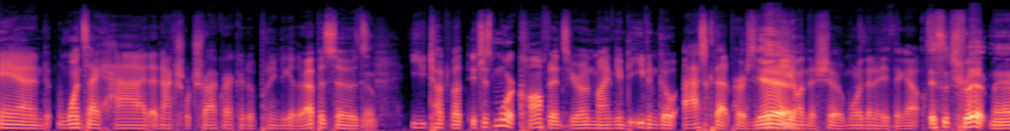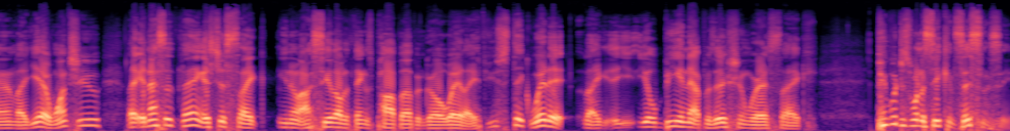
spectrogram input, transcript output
And once I had an actual track record of putting together episodes, Yep. you talked about it's just more confidence in your own mind game to even go ask that person to be on the show more than anything else. It's a trip, man. Like, yeah, once you like, and that's the thing. It's just like you know, I see a lot of things pop up and go away. Like, if you stick with it, like you'll be in that position where it's like people just want to see consistency.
